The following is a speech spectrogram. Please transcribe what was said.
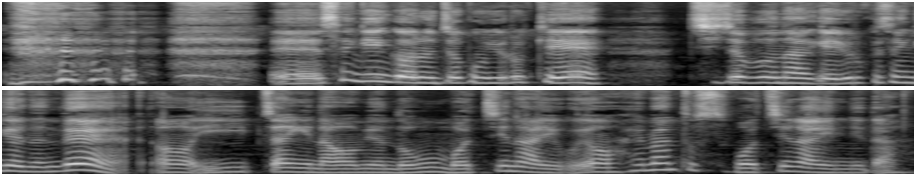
예, 생긴 거는 조금 이렇게 지저분하게 이렇게 생겼는데 어, 이 입장이 나오면 너무 멋진 아이고요. 헤만투스 멋진 아이입니다.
